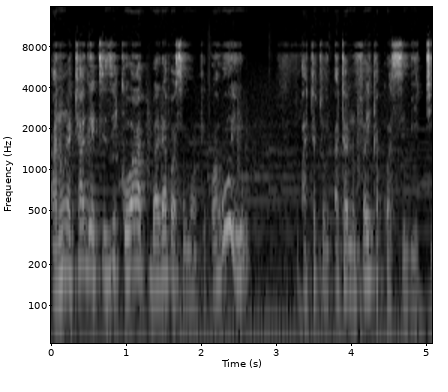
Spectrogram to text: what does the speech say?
anaona target ziko wapi. Baada hapo asema okay, kwa huyu atanufaika kwa CBT,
